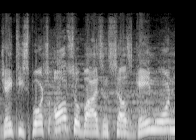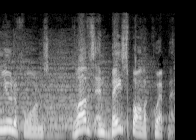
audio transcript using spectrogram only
JT Sports also buys and sells game worn uniforms, gloves, and baseball equipment.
